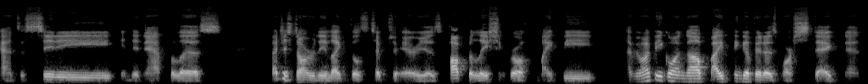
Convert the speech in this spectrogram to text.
Kansas City, Indianapolis. I just don't really like those types of areas. Population growth might be, I mean, might be going up. I think of it as more stagnant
